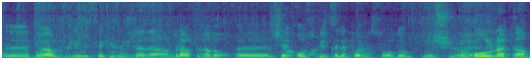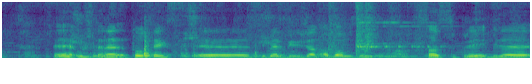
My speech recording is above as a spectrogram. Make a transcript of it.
e, boyamız 28, 3 tane bıraktık abi. E, şey, 31 tane Polmix oldu. Oğul rakam. 3 tane Totex, e, Sibel Bircan ablamızın saç spreyi, bir de e,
